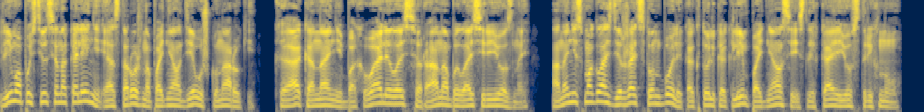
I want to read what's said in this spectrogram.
Клим опустился на колени и осторожно поднял девушку на руки. Как она ни бахвалилась, рана была серьезной. Она не смогла сдержать стон боли, как только Клим поднялся и слегка ее встряхнул.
